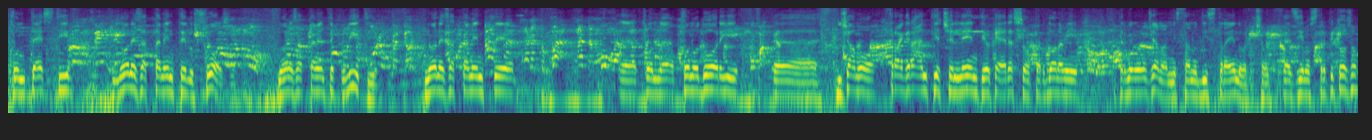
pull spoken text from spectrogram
contesti non esattamente lussuosi, non esattamente puliti, non esattamente eh, con, con odori eh, diciamo fragranti, eccellenti. Ok, adesso perdonami la terminologia, ma mi stanno distraendo perché c'è un casino strepitoso.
